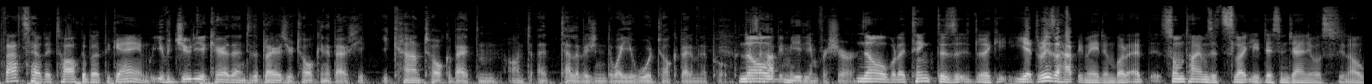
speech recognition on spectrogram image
that's how they talk about the game. You have a duty of care then to the players you're talking about. You, you can't talk about them on t- uh, television the way you would talk about them in a pub. No. There's a happy medium for sure. No, but I think there's like yeah, there is a happy medium, but it, sometimes it's slightly disingenuous. You know,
